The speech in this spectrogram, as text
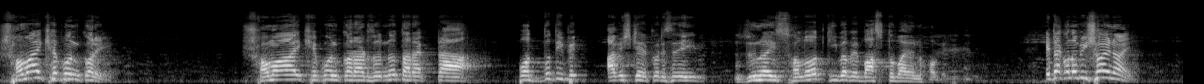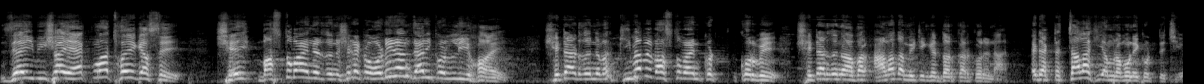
সময় ক্ষেপণ করে। সময় ক্ষেপণ করার জন্য তার একটা পদ্ধতি আবিষ্কার করেছে এই জুনাই সনদ কীভাবে বাস্তবায়ন হবে। এটা কোনো বিষয় নয়। যেই বিষয় একমত হয়ে গেছে সেই বাস্তবায়নের জন্য সেটা একটা অর্ডিন্যান্স জারি করলেই হয়। সেটার জন্য আবার কীভাবে বাস্তবায়ন করবে সেটার জন্য আবার আলাদা মিটিংয়ের দরকার করে না। এটা একটা চালাকি আমরা মনে করতেছি।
